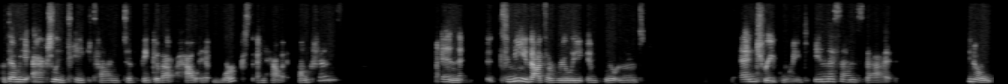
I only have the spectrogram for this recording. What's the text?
but that we actually take time to think about how it works and how it functions. And to me, that's a really important entry point in the sense that, you know,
